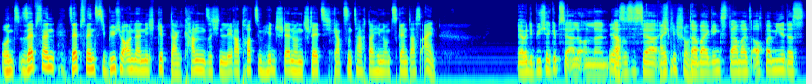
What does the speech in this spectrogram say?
Und selbst wenn selbst wenn es die Bücher online nicht gibt, dann kann sich ein Lehrer trotzdem hinstellen und stellt sich den ganzen Tag dahin und scannt das ein. Ja, aber die Bücher gibt es ja alle online. Ja, also es ist ja. Eigentlich ich, schon. Dabei ging es damals auch bei mir, dass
